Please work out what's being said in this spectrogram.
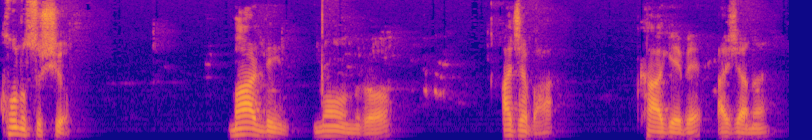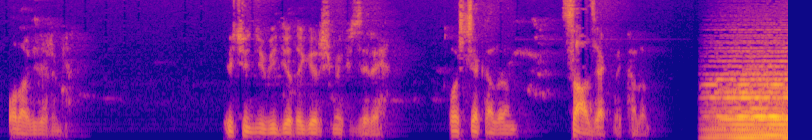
Konusu şu. Marilyn Monroe acaba KGB ajanı olabilir mi? Üçüncü videoda görüşmek üzere. Hoşçakalın, sağlıcakla kalın. Müzik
